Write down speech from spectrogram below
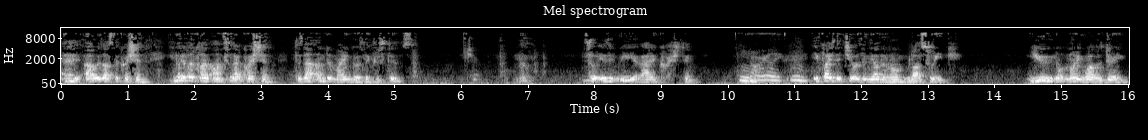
I, I always ask the question, you know, if I can't answer that question, does that undermine God's existence? Sure. No. So is it really a valid question? Not really. Mm. If I said you was in the other room last week, you not knowing what I was doing,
